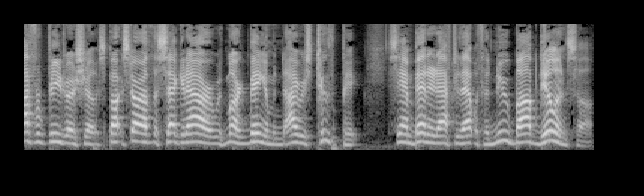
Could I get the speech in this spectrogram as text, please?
Watt from Pedro show. Start off the second hour with Mark Bingham and Irish Toothpick. Samm Bennett after that with a new Bob Dylan song.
